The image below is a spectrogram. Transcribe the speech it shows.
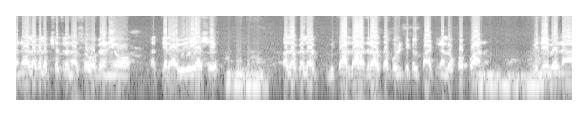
અને અલગ અલગ ક્ષેત્રના સૌ અગ્રણીઓ અત્યારે આવી રહ્યા છે. અલગ અલગ વિચારધારા ધરાવતા પોલિટિકલ પાર્ટીના લોકો પણ વિજયભાઈના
